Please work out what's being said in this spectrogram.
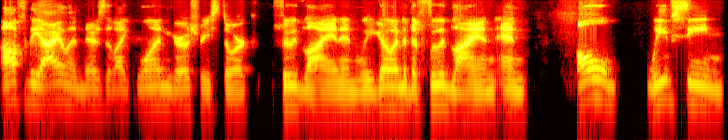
Off the island, there's like one grocery store, Food Lion, and we go into the Food Lion, and all we've seen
